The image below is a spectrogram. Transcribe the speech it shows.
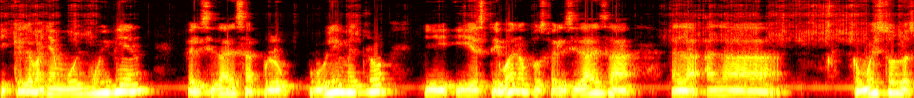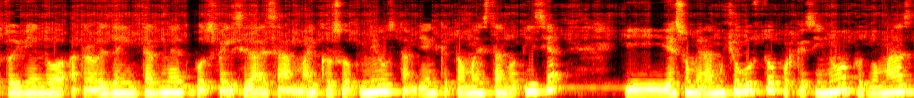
y que le vaya muy muy bien felicidades a Publímetro y, este, bueno, pues felicidades a, la, como esto lo estoy viendo a través de internet, pues felicidades a Microsoft News también que toma esta noticia y eso me da mucho gusto porque si no, pues nomás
